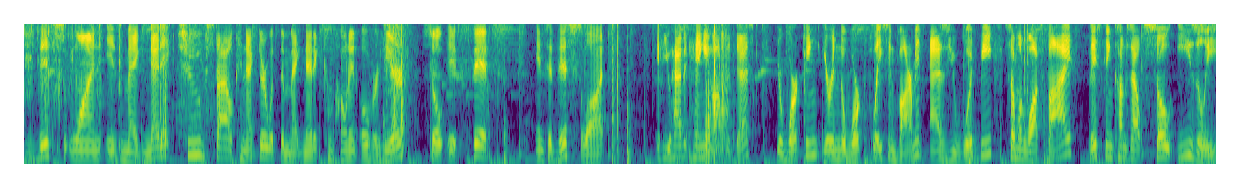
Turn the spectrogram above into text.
this one is magnetic tube style connector with the magnetic component over here. So it fits into this slot if you have it hanging off the desk, you're working, you're in the workplace environment as you would be. Someone walks by, this thing comes out so easily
